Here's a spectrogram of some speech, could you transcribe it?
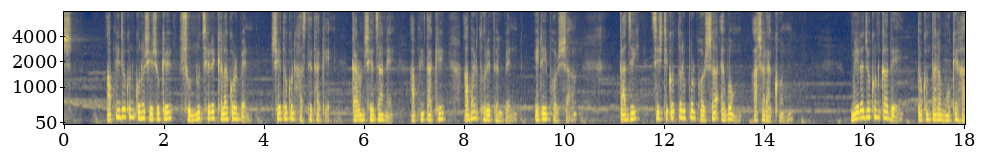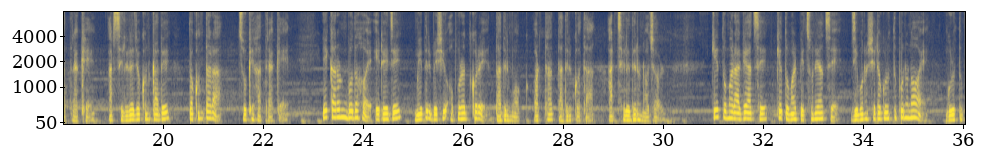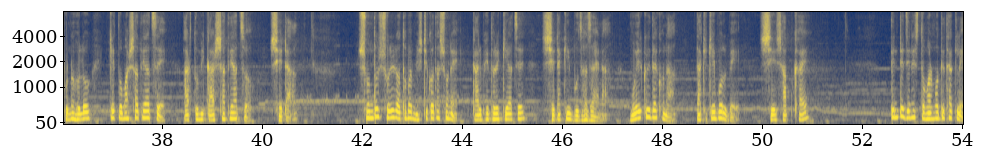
আপনি যখন কোনো শিশুকে শূন্য ছেড়ে খেলা করবেন, সে তখন হাসতে থাকে, কারণ সে জানে আপনি তাকে আবার ধরে ফেলবেন। এটাই ভরসা। কাজেই সৃষ্টিকর্তার উপর ভরসা এবং আশা রাখুন। মেয়েরা যখন কাঁদে, তখন তারা মুখে হাত রাখে, আর ছেলেরা যখন কাঁদে, তখন তারা চোখে হাত রাখে। এ কারণ বোধ হয় এটাই যে মেয়েদের বেশি অপরাধ করে তাদের মুখ, অর্থাৎ তাদের কথা আর ছেলেদের নজর। কে তোমার আগে আছে, কে তোমার পেছনে আছে, জীবনে সেটা গুরুত্বপূর্ণ নয়। গুরুত্বপূর্ণ হলো কে তোমার সাথে আছে আর তুমি কার সাথে আছো, সেটা। সুন্দর শরীর অথবা মিষ্টি কথা শুনে কার ভিতরে কি আছে, সেটা কি বোঝা যায় না। ময়ূরকেই দেখো না, তাকে কে বলবে? সে সাপ খায়? তিনটে জিনিস তোমার মধ্যে থাকলে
